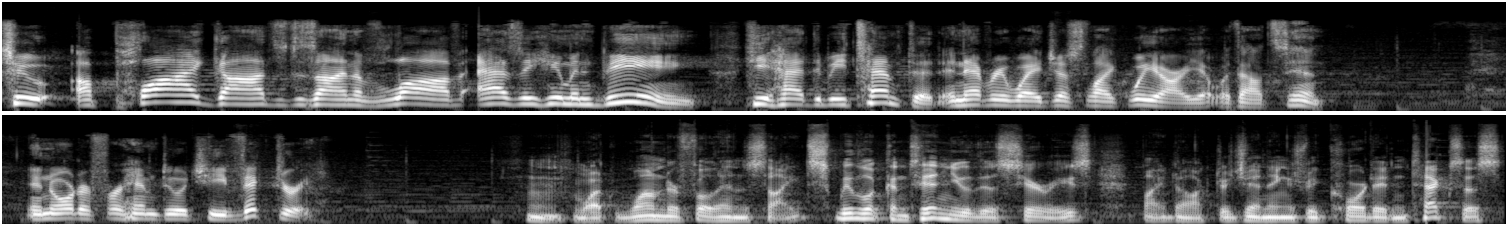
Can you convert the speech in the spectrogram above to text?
to apply God's design of love as a human being. He had to be tempted in every way, just like we are, yet without sin, in order for him to achieve victory. Hmm, what wonderful insights. We will continue this series by Dr. Jennings, recorded in Texas,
